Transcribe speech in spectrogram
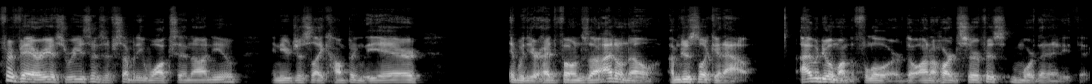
for various reasons, if somebody walks in on you and you're just like humping the air and with your headphones on, I don't know. I'm just looking out. I would do them on the floor, though, on a hard surface more than anything.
